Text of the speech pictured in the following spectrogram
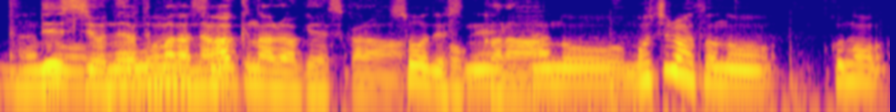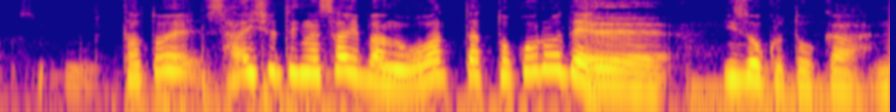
ですよね、だってまだ長くなるわけですから、そうですね。あのもちろんその、このたとえ最終的な裁判が終わったところで、えー、遺族とか、う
